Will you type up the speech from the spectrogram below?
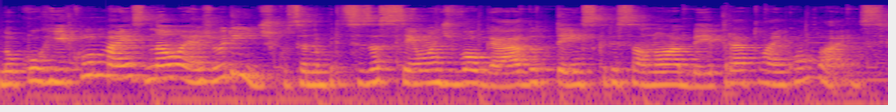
no currículo, mas não é jurídico. Você não precisa ser um advogado, ter inscrição no AB para atuar em compliance.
